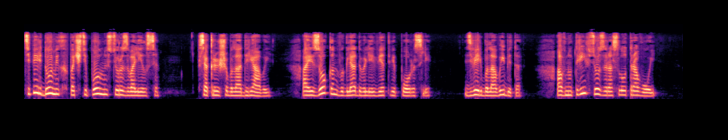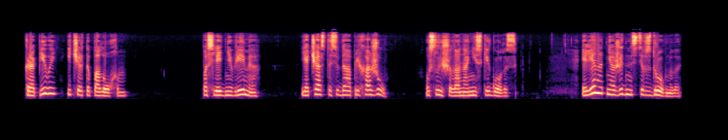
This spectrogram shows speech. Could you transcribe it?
Теперь домик почти полностью развалился. Вся крыша была дырявой, а из окон выглядывали ветви поросли. Дверь была выбита, а внутри все заросло травой, крапивой и чертополохом. «Последнее время я часто сюда прихожу», — услышала она низкий голос. Елена от неожиданности вздрогнула.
